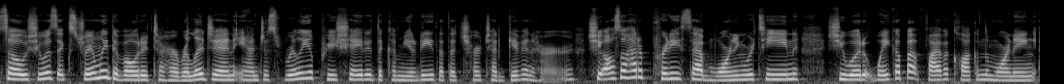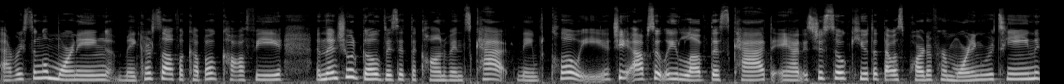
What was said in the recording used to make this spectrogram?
So she was extremely devoted to her religion and just really appreciated the community that the church had given her. She also had a pretty set morning routine. She would wake up at 5 o'clock in the morning every single morning, make herself a cup of coffee, and then she would go visit the convent's cat named Chloe. She absolutely loved this cat, and it's just so cute that that was part of her morning routine.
